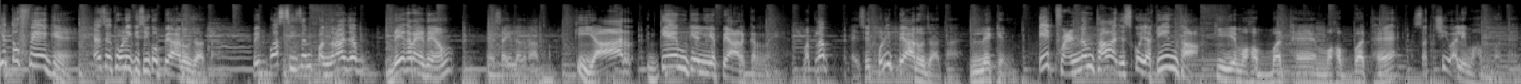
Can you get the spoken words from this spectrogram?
ये तो फेक है। ऐसे थोड़ी किसी को प्यार हो जाता है। बिग बॉस सीज़न 15 जब देख रहे थे हम ऐसा ही लग रहा था। कि यार गेम के लिए प्यार कर रहे हैं। मतलब ऐसे थोड़ी प्यार हो जाता है। लेकिन एक फैंडम था जिसको यकीन था कि ये मोहब्बत है मोहब्बत है, सच्ची वाली मोहब्बत है।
